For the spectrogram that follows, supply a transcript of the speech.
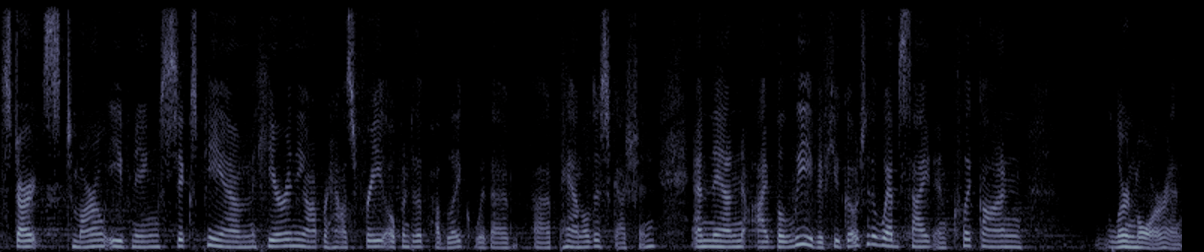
starts tomorrow evening, 6 p.m., here in the Opera House, free, open to the public, with a, a, panel discussion. And then I believe if you go to the website and click on Learn More and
